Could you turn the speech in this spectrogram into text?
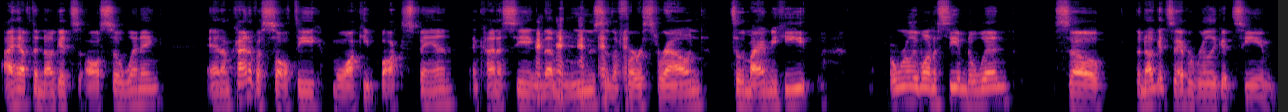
I have the Nuggets also winning, and I'm kind of a salty Milwaukee Bucks fan, and kind of seeing them lose in the first round to the Miami Heat. I really want to see them to win. So the Nuggets they have a really good team.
